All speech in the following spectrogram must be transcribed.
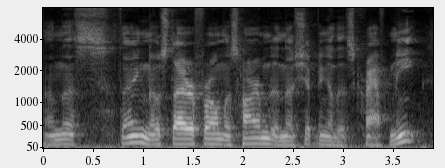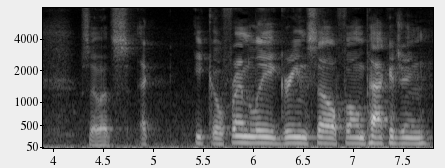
on this thing, no styrofoam was harmed in the shipping of this craft meat. So it's eco-friendly green cell foam packaging,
